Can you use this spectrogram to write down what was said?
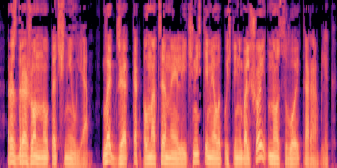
— раздраженно уточнил я. Блэк Джек, как полноценная личность, имела пусть и небольшой, но свой кораблик.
